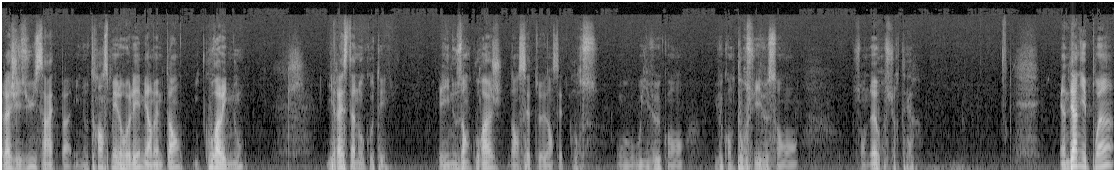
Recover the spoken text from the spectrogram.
Là, Jésus, il s'arrête pas. Il nous transmet le relais, mais en même temps, il court avec nous. Il reste à nos côtés. Et il nous encourage dans cette, course où, il veut qu'on poursuive son œuvre sur terre. Et un dernier point,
